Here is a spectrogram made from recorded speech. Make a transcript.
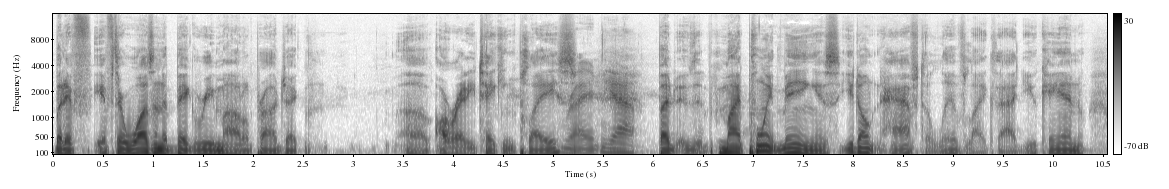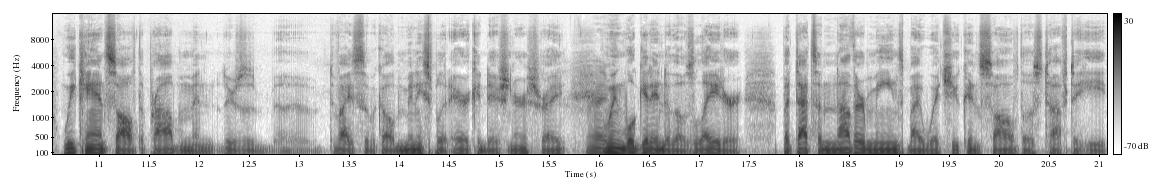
But if if there wasn't a big remodel project uh, already taking place, Right. Yeah. But my point being is, you don't have to live like that. You can, we can solve the problem. And there's a uh, device that we call mini split air conditioners, right? Right. I mean, we'll get into those later, but that's another means by which you can solve those tough to heat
